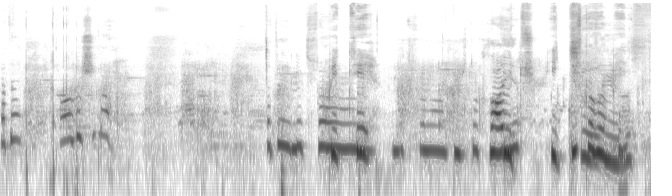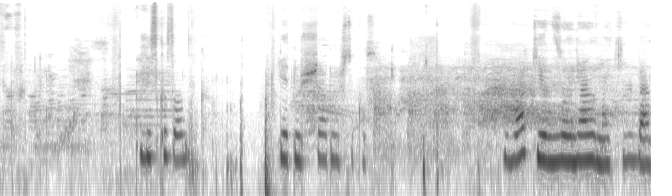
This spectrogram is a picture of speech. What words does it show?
Hadi kaldır şunu. Hadi lütfen. Bitti. Lütfen 69. Hayır. 3, Biz 2, kazanıyoruz. Biz kazandık. 73 69. Bak yıldız oyuncağı gibi ben.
